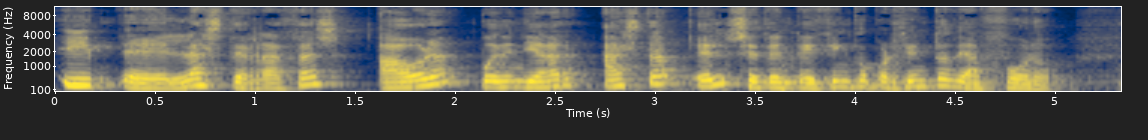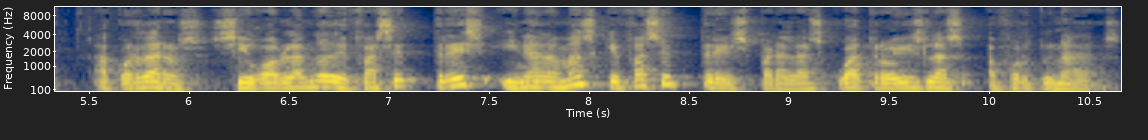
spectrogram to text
Y eh, las terrazas ahora pueden llegar hasta el 75% de aforo. Acordaros, sigo hablando de fase 3 y nada más que fase 3 para las cuatro islas afortunadas.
